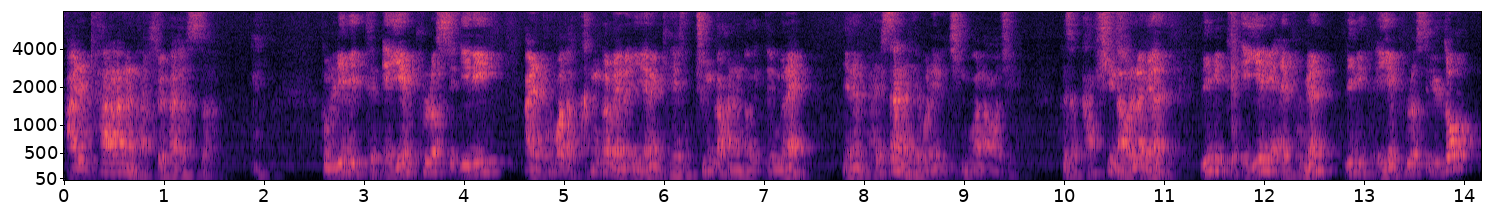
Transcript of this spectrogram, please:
알파라는 값을 가졌어. 그럼 리미트 an 플러스 1이 알파보다 큰 거면은 얘는 계속 증가하는 거기 때문에 얘는 발산을 해버리는 친구가 나오지. 그래서 값이 나오려면 리미트 an이 알파면 리미트 an 플러스 1도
